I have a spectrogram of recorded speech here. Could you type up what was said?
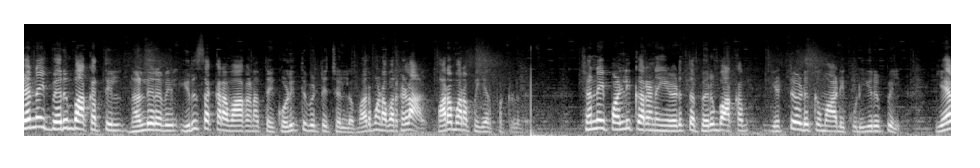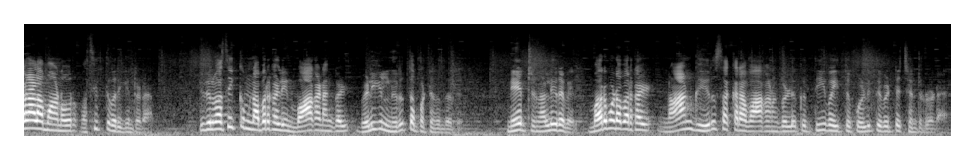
சென்னை பெரும்பாக்கத்தில் நள்ளிரவில் இருசக்கர வாகனத்தை கொளித்துவிட்டு செல்லும் மர்ம நபர்களால் பரபரப்பு ஏற்பட்டுள்ளது. சென்னை பள்ளிக்கரணையை அடுத்த பெரும்பாக்கம் எட்டு அடுக்கு மாடி குடியிருப்பில் ஏராளமானோர் வசித்து வருகின்றனர். இதில் வசிக்கும் நபர்களின் வாகனங்கள் வெளியில் நிறுத்தப்பட்டிருந்தது. நேற்று நள்ளிரவில் மர்ம நபர்கள் நான்கு இருசக்கர வாகனங்களுக்கு தீ வைத்து கொளுத்துவிட்டு சென்றுள்ளனர்.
